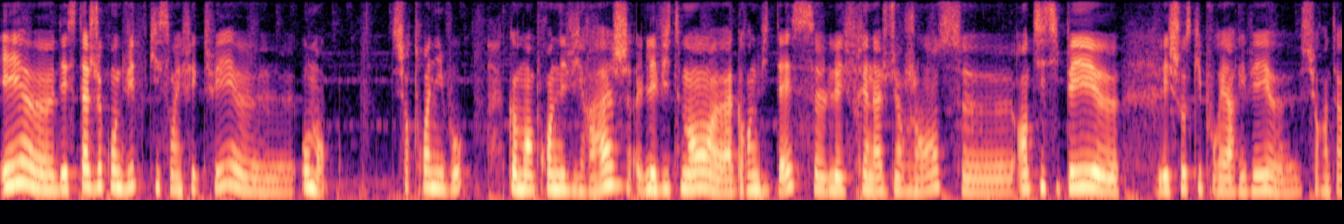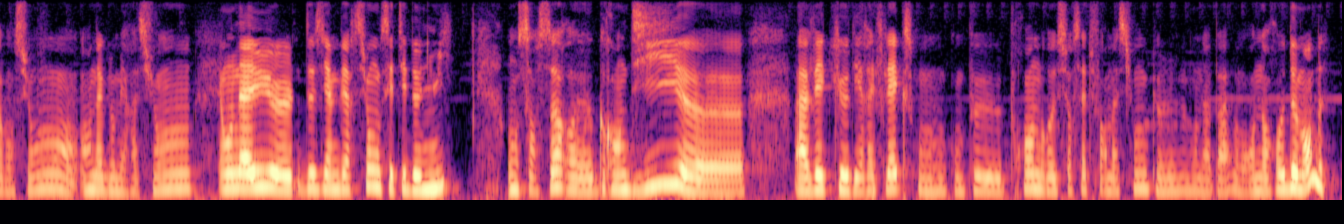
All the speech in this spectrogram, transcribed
et des stages de conduite qui sont effectués au Mans sur trois niveaux. Comment prendre les virages, l'évitement euh, à grande vitesse, les freinages d'urgence, euh, anticiper euh, les choses qui pourraient arriver sur intervention, en, agglomération. on a eu une deuxième version où c'était de nuit. On s'en sort grandi avec des réflexes qu'on peut prendre sur cette formation que l'on n'a pas. On en redemande.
